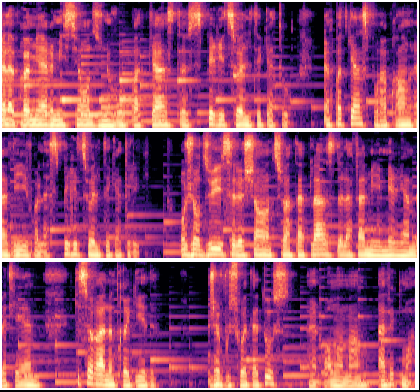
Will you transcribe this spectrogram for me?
à la première émission du nouveau podcast Spiritualité Catho, un podcast pour apprendre à vivre la spiritualité catholique. Aujourd'hui, c'est le chant Tu as ta place de la famille Myriam Bethléem qui sera notre guide. Je vous souhaite à tous un bon moment avec moi.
